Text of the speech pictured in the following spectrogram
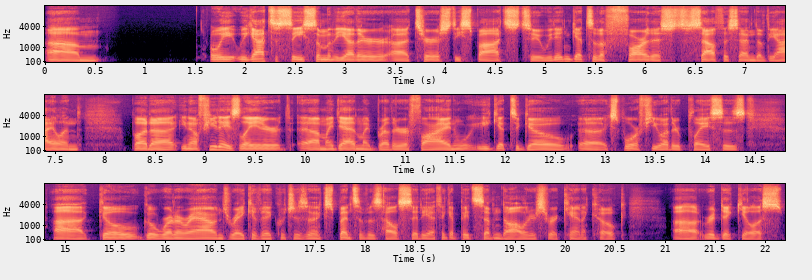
Um, we we got to see some of the other uh, touristy spots too. We didn't get to the farthest southest end of the island, but uh, you know, a few days later, uh, my dad and my brother are fine. We get to go uh, explore a few other places. Uh, go go run around Reykjavik, which is an expensive as hell city. I think I paid seven dollars for a can of Coke. Uh, ridiculous.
